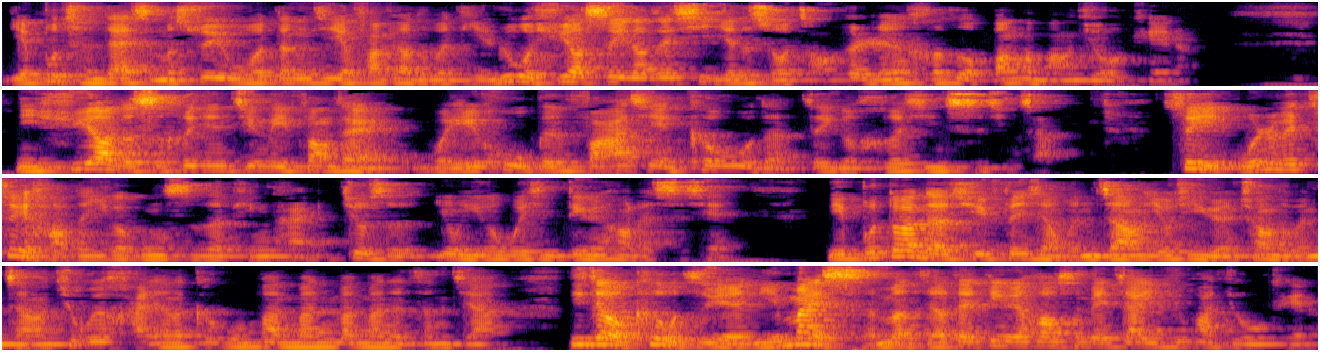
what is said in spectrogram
也不存在什么税务登记、发票的问题。如果需要涉及到这些细节的时候，找个人合作帮个忙就 OK 了。你需要的是核心精力放在维护跟发现客户的这个核心事情上，所以我认为最好的一个公司的平台就是用一个微信订阅号来实现。你不断的去分享文章，尤其原创的文章，就会海量的客户慢慢慢慢的增加。你只要有客户资源，你卖什么，只要在订阅号上面加一句话就 OK 了。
